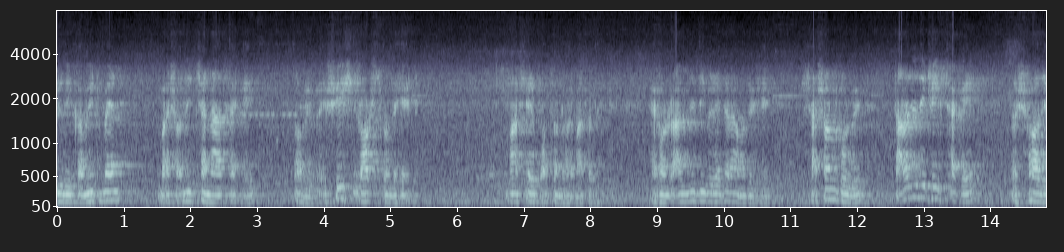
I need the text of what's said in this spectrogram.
যদি কমিটমেন্ট বা সদিচ্ছা না থাকে, তবে fish rots from the head মাছের পতন হয় মাথা থেকে। এখন রাজনীতিবিদরা যারা আমাদেরকে শাসন করবে, তারা যদি ঠিক থাকে সহজে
